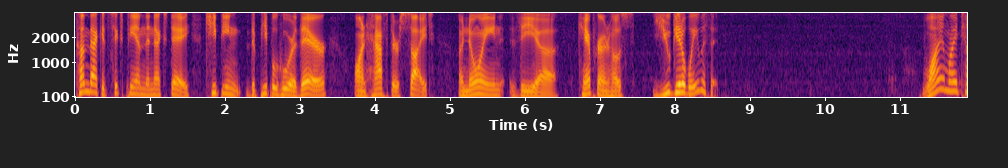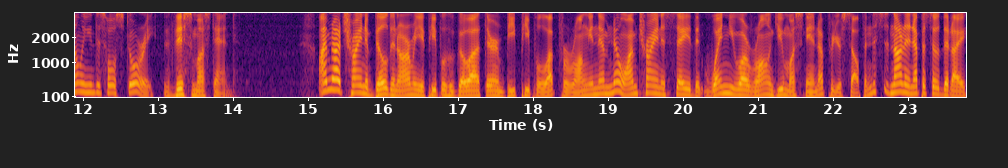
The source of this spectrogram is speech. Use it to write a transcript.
come back at 6 p.m. the next day, keeping the people who are there on half their site, annoying the uh, campground hosts you get away with it. Why am I telling you this whole story? This must end. I'm not trying to build an army of people who go out there and beat people up for wronging them. No, I'm trying to say that when you are wronged, you must stand up for yourself. And this is not an episode that I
